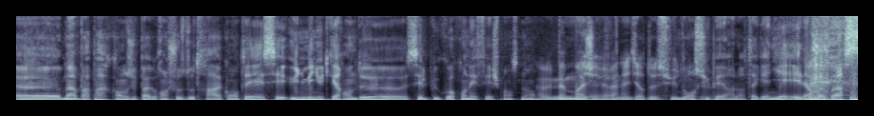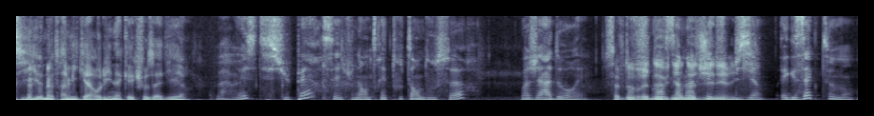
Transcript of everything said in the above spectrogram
Euh, bah, bah, par contre, j'ai pas grand chose d'autre à raconter. C'est 1 minute 42, euh, c'est le plus court qu'on ait fait, je pense, non? Euh, même moi, j'avais rien à dire dessus. Bon, donc, euh, super, alors t'as gagné. Et là, on va voir si notre amie Caroline a quelque chose à dire. Bah oui, c'était super. C'est une entrée tout en douceur. Moi, j'ai adoré. ça devrait devenir ça notre fait du générique. bien. Exactement.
